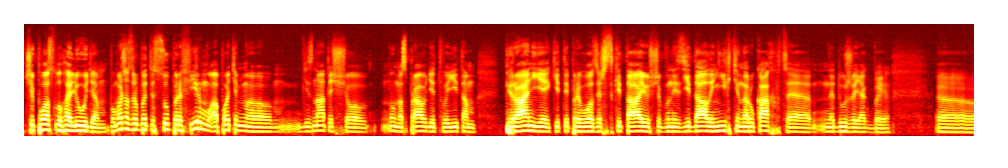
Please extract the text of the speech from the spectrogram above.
чи послуга людям. Бо можна зробити суперфірму, а потім е, дізнати, що ну, насправді твої там піранії, які ти привозиш з Китаю, щоб вони з'їдали нігті на руках, це не дуже якби, е,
